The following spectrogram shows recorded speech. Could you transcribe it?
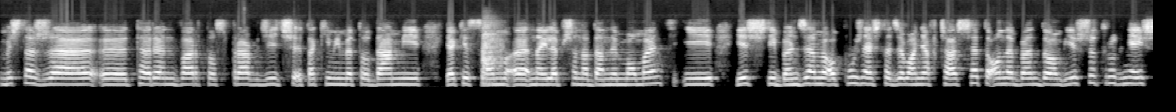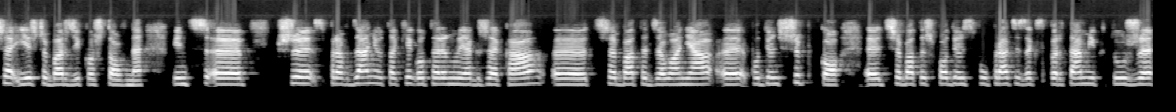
myślę, że e, teren warto sprawdzić takimi metodami, jakie są e, najlepsze na dany moment i jeśli będziemy opóźniać te działania w czasie, to one będą jeszcze trudniejsze i jeszcze bardziej kosztowne. Więc przy sprawdzaniu takiego terenu jak rzeka, trzeba te działania podjąć szybko. Trzeba też podjąć współpracę z ekspertami, którzy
